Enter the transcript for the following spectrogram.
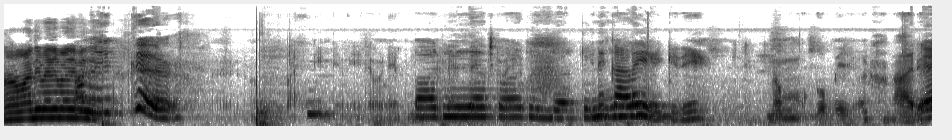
ആ മതി മതി മതി മതി. പിന്നെ കളയിക്കണേ നമുക്ക് ആരെ?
